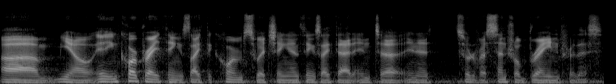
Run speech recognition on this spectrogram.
um, you know, incorporate things like the corm switching and things like that into in a sort of a central brain for this.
